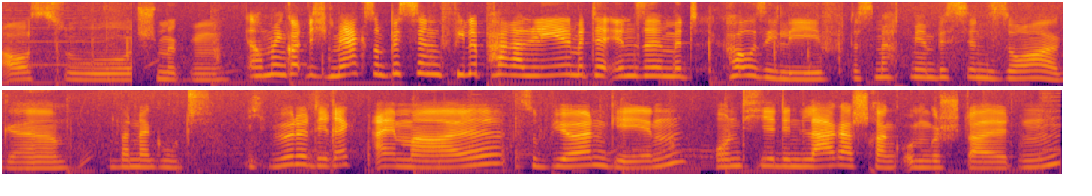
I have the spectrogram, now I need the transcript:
auszuschmücken. Oh mein Gott, ich merke so ein bisschen viele Parallelen mit der Insel mit Cozy Leaf. Das macht mir ein bisschen Sorge. Aber na gut. Ich würde direkt einmal zu Björn gehen und hier den Lagerschrank umgestalten.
